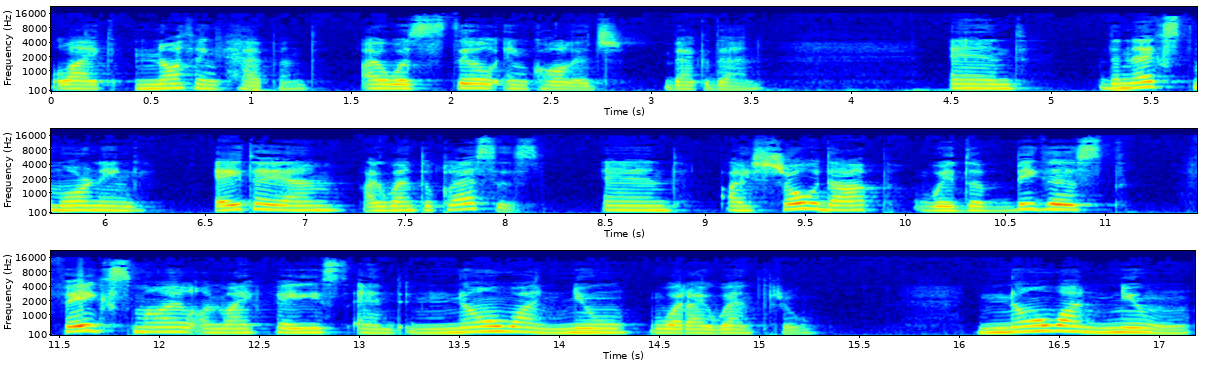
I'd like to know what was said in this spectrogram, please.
like nothing happened. I was still in college back then. And the next morning, 8 a.m., I went to classes. And I showed up with the biggest fake smile on my face, and no one knew what I went through. No one knew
